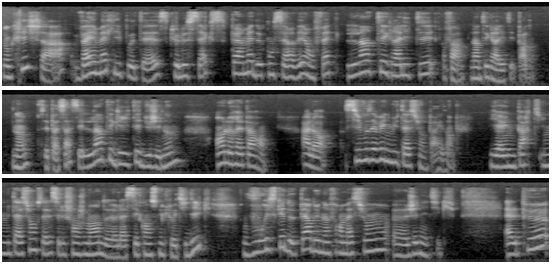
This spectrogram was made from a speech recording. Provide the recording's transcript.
Donc, Richard va émettre l'hypothèse que le sexe permet de conserver en fait l'intégralité, enfin l'intégralité, pardon. Non, c'est pas ça, c'est l'intégrité du génome en le réparant. Alors, si vous avez une mutation, par exemple, il y a une, partie, une mutation, vous savez, c'est le changement de la séquence nucléotidique, vous risquez de perdre une information euh, génétique elle peut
